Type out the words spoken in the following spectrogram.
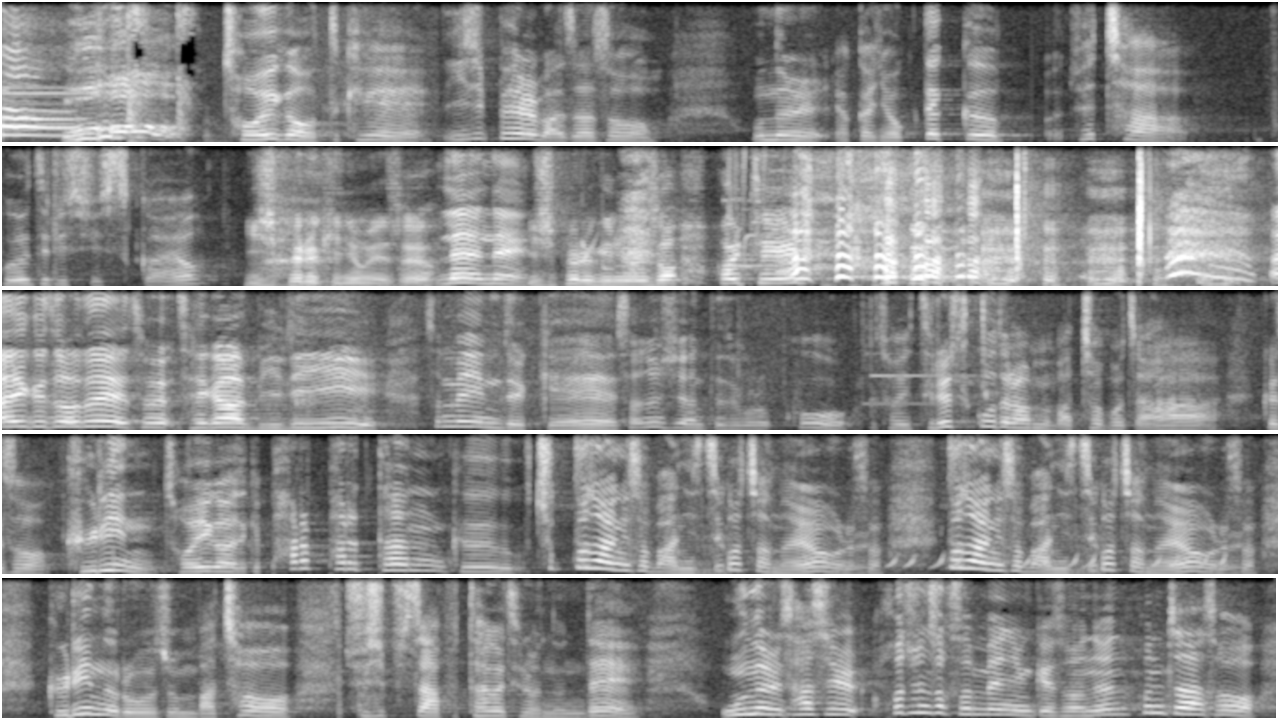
저희가 어떻게 20회를 맞아서 오늘 약간 역대급 회차 보여드릴 수 있을까요? 20회를 기념해서요? 네네. 20회를 기념해서 화이팅! 아니 그 전에 저, 제가 미리 선배님들께 서준 씨한테도 그렇고 저희 드레스 코드를 한번 맞춰보자. 그래서 그린 저희가 이렇게 파릇파릇한 그 축구장에서 많이 찍었잖아요. 그래서 축구장에서 많이 찍었잖아요. 그래서 그린으로 좀 맞춰 주십사 부탁을 드렸는데 오늘 사실 허준석 선배님께서는 혼자서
